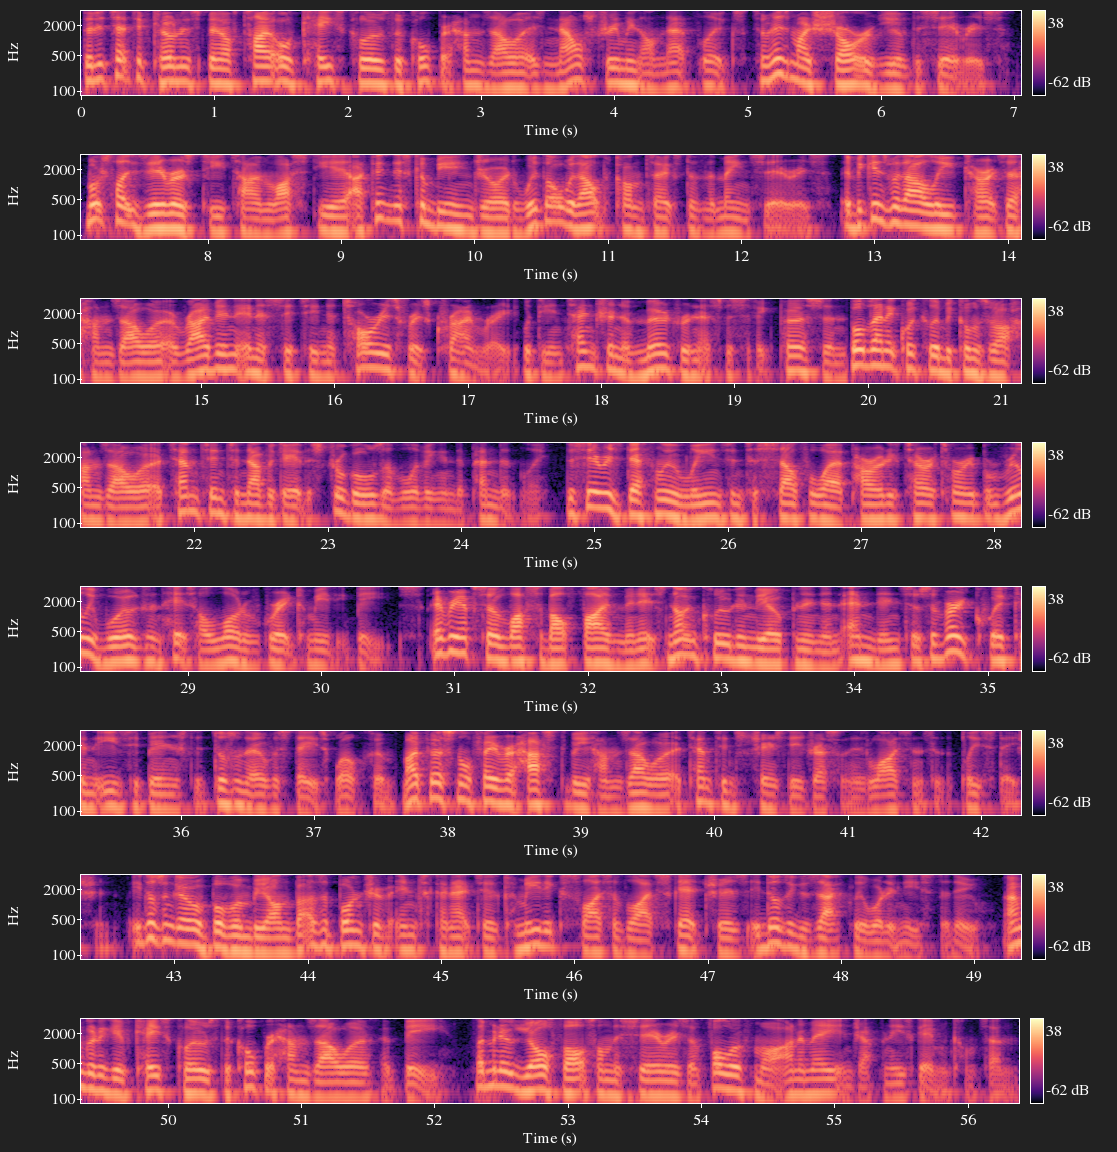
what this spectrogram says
The Detective Conan spin off titled Case Closed The Culprit Hanzawa is now streaming on Netflix, so here's my short review of the series. Much like Zero's Tea Time last year, I think this can be enjoyed with or without the context of the main series. It begins with our lead character Hanzawa arriving in a city notorious for its crime rate, with the intention of murdering a specific person, but then it quickly becomes about Hanzawa attempting to navigate the struggles of living independently. The series definitely leans into self aware parody territory, but really works and hits a lot of great comedic beats. Every episode lasts about 5 minutes, not including the opening and ending, so it's a very quick and easy binge that doesn't overstay its welcome. My personal favourite has to be Hanzawa attempting to change the address on his license at the police station. It doesn't go above and beyond, but as a bunch of interconnected comedic slice of life sketches, it does exactly what it needs to do. I'm going to give Case Closed The Culprit Hanzawa a B. Let me know your thoughts on this series and follow for more anime and Japanese gaming content.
